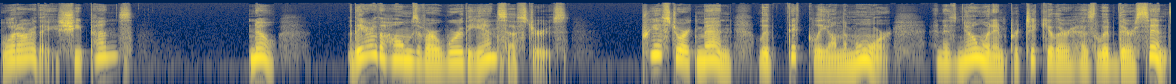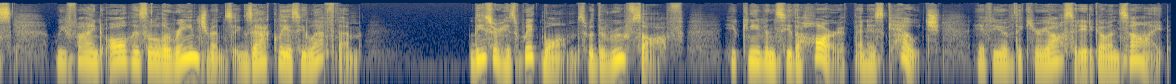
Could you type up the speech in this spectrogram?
What are they, sheep pens? No, they are the homes of our worthy ancestors. Prehistoric men lived thickly on the moor, and as no one in particular has lived there since, we find all his little arrangements exactly as he left them. These are his wigwams with the roofs off. You can even see the hearth and his couch if you have the curiosity to go inside.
